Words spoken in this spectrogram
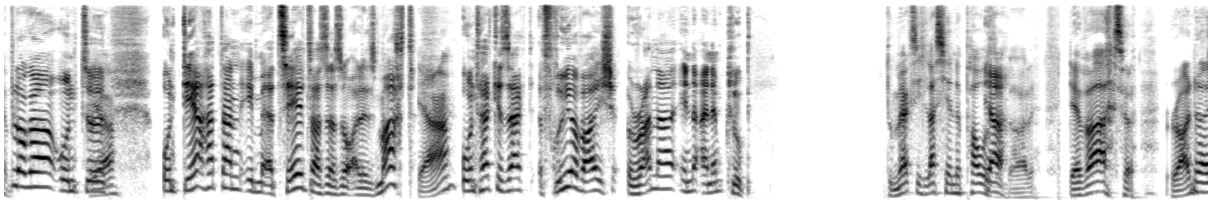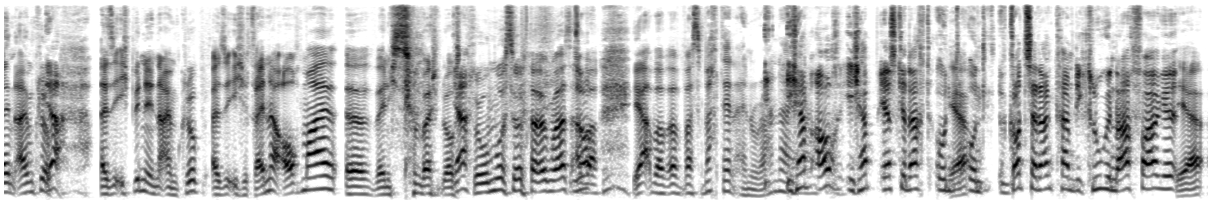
Foodblogger und, äh, Ja. Und der hat dann eben erzählt, was er so alles macht. Ja. Und hat gesagt, früher war ich Runner in einem Club. Du merkst, ich lasse hier eine Pause Ja. gerade. Der war also Runner in einem Club. Ja. Also ich bin in einem Club, also ich renne auch mal, äh, wenn ich zum Beispiel aufs Ja. Klo muss oder irgendwas. So. Aber ja, aber was macht denn ein Runner? Ich habe auch, ich habe erst gedacht, und, Ja. und Gott sei Dank kam die kluge Nachfrage, Ja.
